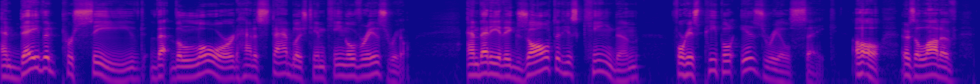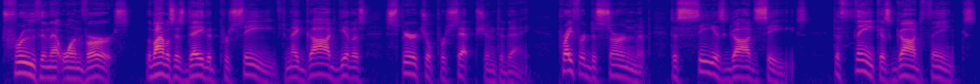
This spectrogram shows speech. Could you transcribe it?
And David perceived that the Lord had established him king over Israel, and that he had exalted his kingdom for his people Israel's sake. Oh, there's a lot of truth in that one verse. The Bible says David perceived. May God give us spiritual perception today. Pray for discernment to see as God sees, to think as God thinks.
